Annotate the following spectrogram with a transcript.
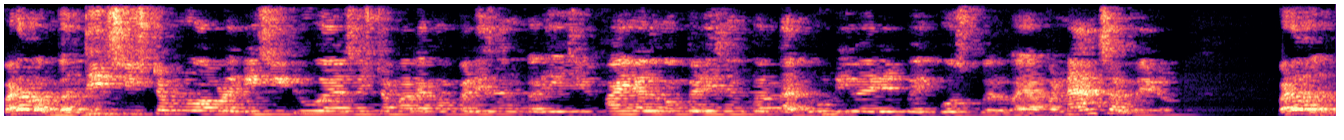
બરાબર? બધી સિસ્ટમનું આપણે ડીસી ટુ વાયર સિસ્ટમ માટે કમ્પેરીઝન કરીએ છીએ. ફાઇનલ કમ્પેરીઝન કરતા 2 ડિવાઇડેડ બાય cos સ્ક્વેર આપણને આન્સર મળ્યો. બરાબર?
